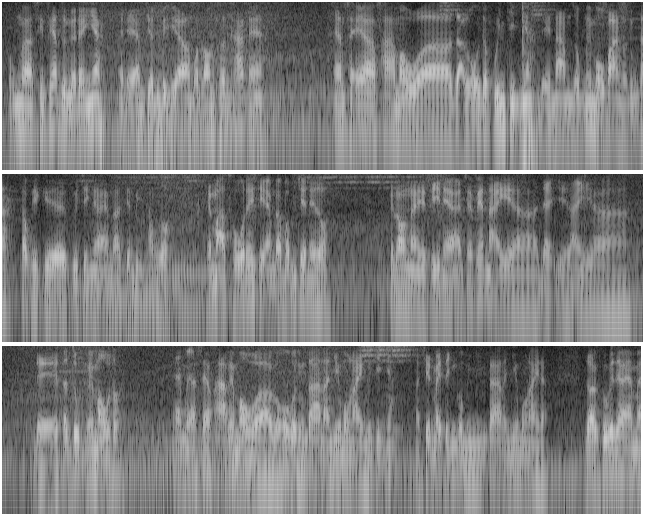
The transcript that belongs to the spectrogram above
cũng à, xin phép dừng ở đây nhé. Để em chuẩn bị à, một lon sơn khác này. Em sẽ pha màu giả gỗ cho quý anh chị nhé, để làm giống cái màu bàn của chúng ta. Sau khi quy trình em đã chuẩn bị xong rồi, cái mã số đây thì em đã bấm trên đấy rồi. Cái lon này tí nữa em sẽ vét lại để lại để tận dụng cái màu thôi. Em sẽ pha cái màu gỗ của chúng ta là như màu này quý anh chị nhé. Ở trên máy tính của mình chúng ta là như màu này đó. Rồi, cuối video em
